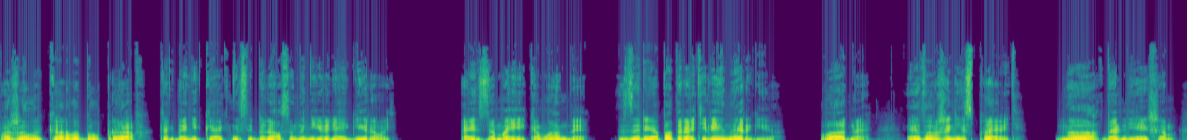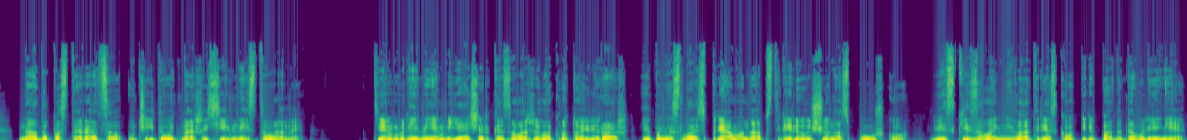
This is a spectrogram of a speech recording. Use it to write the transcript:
Пожалуй, Карло был прав, когда никак не собирался на неё реагировать. А из-за моей команды зря потратили энергию. Ладно, это уже не исправить. Но в дальнейшем надо постараться учитывать наши сильные стороны — тем временем ящерка заложила крутой вираж и понеслась прямо на обстреливающую нас пушку. Виски заломило от резкого перепада давления,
